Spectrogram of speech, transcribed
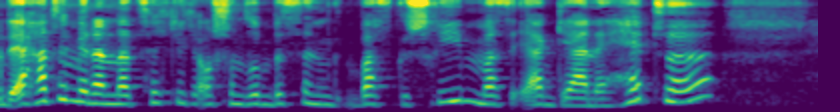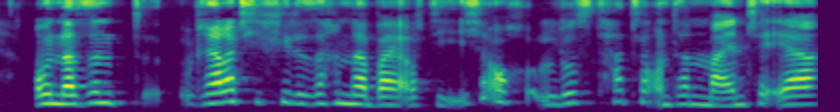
Und er hatte mir dann tatsächlich auch schon so ein bisschen was geschrieben, was er gerne hätte. Und da sind relativ viele Sachen dabei, auf die ich auch Lust hatte. Und dann meinte er,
